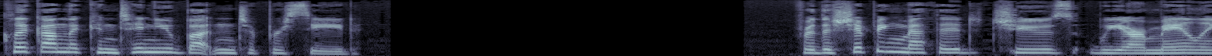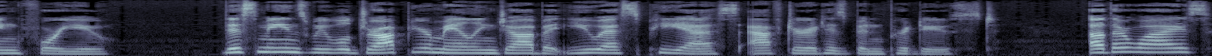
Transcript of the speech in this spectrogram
Click on the Continue button to proceed. For the shipping method, choose We are mailing for you. This means we will drop your mailing job at USPS after it has been produced. Otherwise,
